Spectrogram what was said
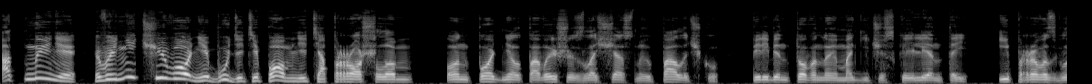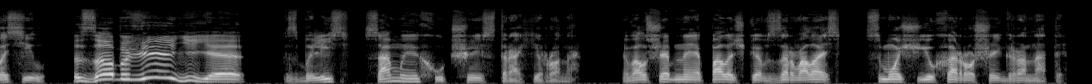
Отныне вы ничего не будете помнить о прошлом». Он поднял повыше злосчастную палочку, перебинтованную магической лентой, и провозгласил «Забвение!» Сбылись самые худшие страхи Рона. Волшебная палочка взорвалась с мощью хорошей гранаты.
